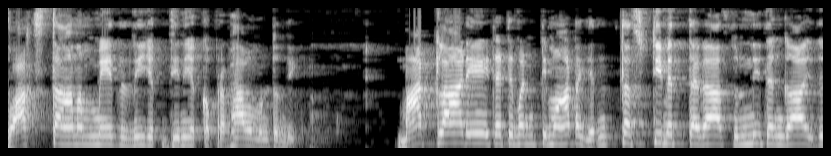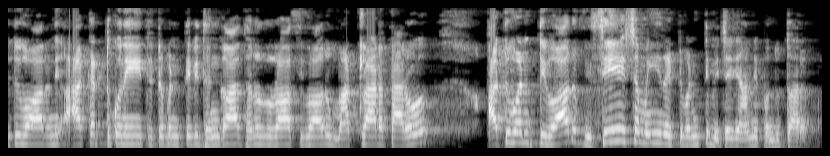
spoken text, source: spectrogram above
వాక్స్థానం మీద దీని యొక్క దీని యొక్క ప్రభావం ఉంటుంది. మాట్లాడేటటువంటి మాట ఎంత స్థిమెత్తగా సున్నితంగా ఎదుటివారిని ఆకట్టుకునేటటువంటి విధంగా ధనుర్రాశి వారు మాట్లాడతారో అటువంటి వారు విశేషమైనటువంటి విజయాన్ని పొందుతారు.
